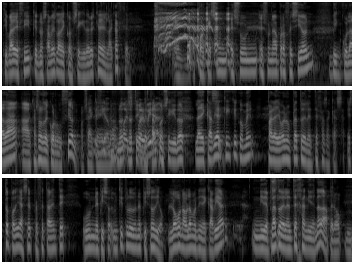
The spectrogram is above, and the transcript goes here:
te iba a decir que no sabes la de conseguidores que hay en la cárcel. Porque es, un- es, un- es una profesión vinculada a casos de corrupción. O sea que Sí, no, no, pues- no te pues está el conseguidor. La de caviar que hay que comer para llevar un plato de lentejas a casa. Esto podría ser perfectamente un, episodio, un título de un episodio. Luego no hablamos ni de caviar, ni de plato de lentejas, ni de nada. Pero mm,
